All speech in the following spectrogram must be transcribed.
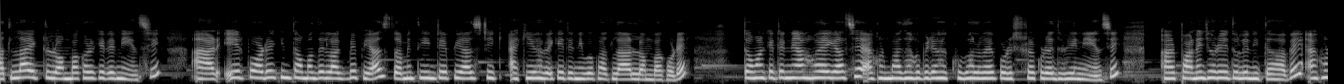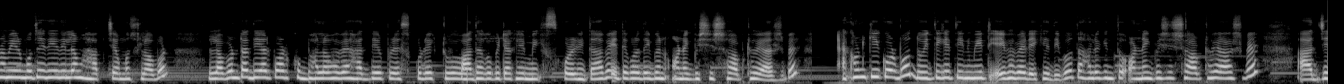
পাতলা একটু লম্বা করে কেটে নিয়েছি। আর এরপরে কিন্তু আমাদের লাগবে পেঁয়াজ। তো আমি তিনটে পেঁয়াজ ঠিক একইভাবে কেটে নিব পাতলা আর লম্বা করে। তো আমার কেটে নেওয়া হয়ে গেছে। এখন বাঁধাকপিটাকে খুব ভালোভাবে পরিষ্কার করে ধুয়ে নিয়েছি। আর পানি ঝরিয়ে তুলে নিতে হবে। এখন আমি এর মধ্যে দিয়ে দিলাম হাফ চামচ লবণ। লবণটা দেওয়ার পর খুব ভালোভাবে হাত দিয়ে প্রেস করে একটু বাঁধাকপিটাকে মিক্স করে নিতে হবে। এতে করে দেখবেন অনেক বেশি সফট হয়ে আসবে। এখন কি করব? দুই থেকে তিন মিনিট এইভাবে রেখে দিব। তাহলে কিন্তু অনেক বেশি সফট হয়ে আসবে। আর যে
